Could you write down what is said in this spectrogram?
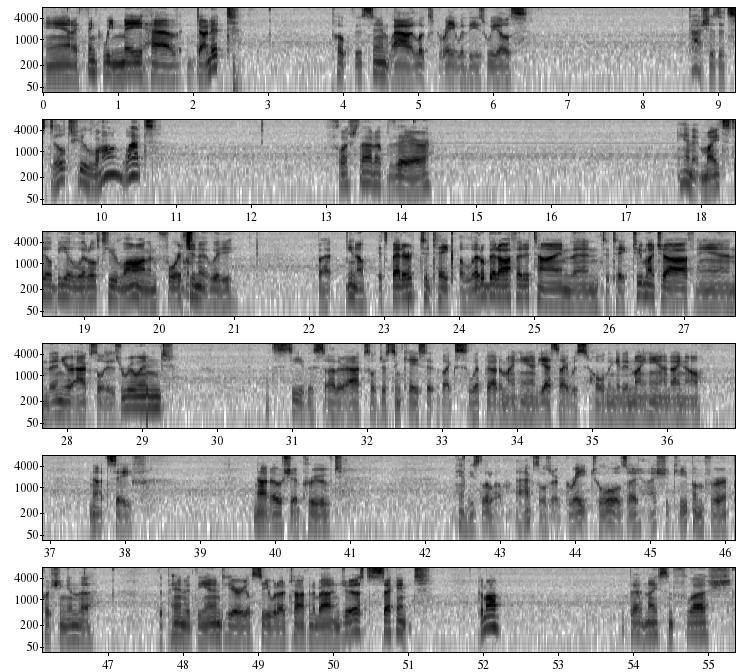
And I think we may have done it. Poke this in. Wow, it looks great with these wheels. Gosh, is it still too long? What? Flush that up there. Man, it might still be a little too long, unfortunately. But, you know, it's better to take a little bit off at a time than to take too much off and then your axle is ruined. Let's see this other axle just in case it like slipped out of my hand. Yes, I was holding it in my hand, I know. Not safe. Not OSHA approved. Man, these little axles are great tools. I, I should keep them for pushing in the, the pin at the end here. You'll see what I'm talking about in just a second. Come on. Get that nice and flush.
